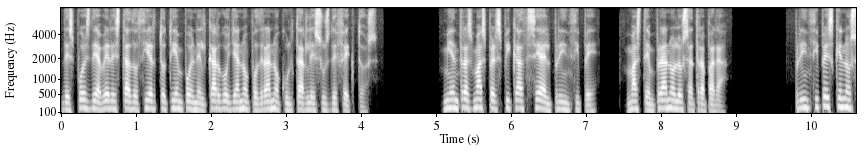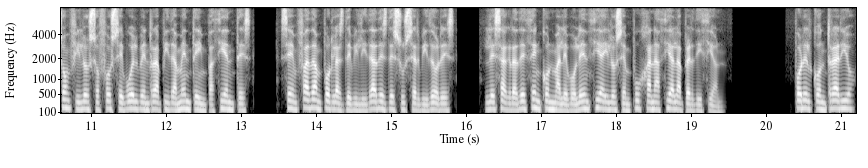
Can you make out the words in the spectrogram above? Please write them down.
después de haber estado cierto tiempo en el cargo ya no podrán ocultarle sus defectos. Mientras más perspicaz sea el príncipe, más temprano los atrapará. Príncipes que no son filósofos se vuelven rápidamente impacientes, se enfadan por las debilidades de sus servidores, les agradecen con malevolencia y los empujan hacia la perdición. Por el contrario,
